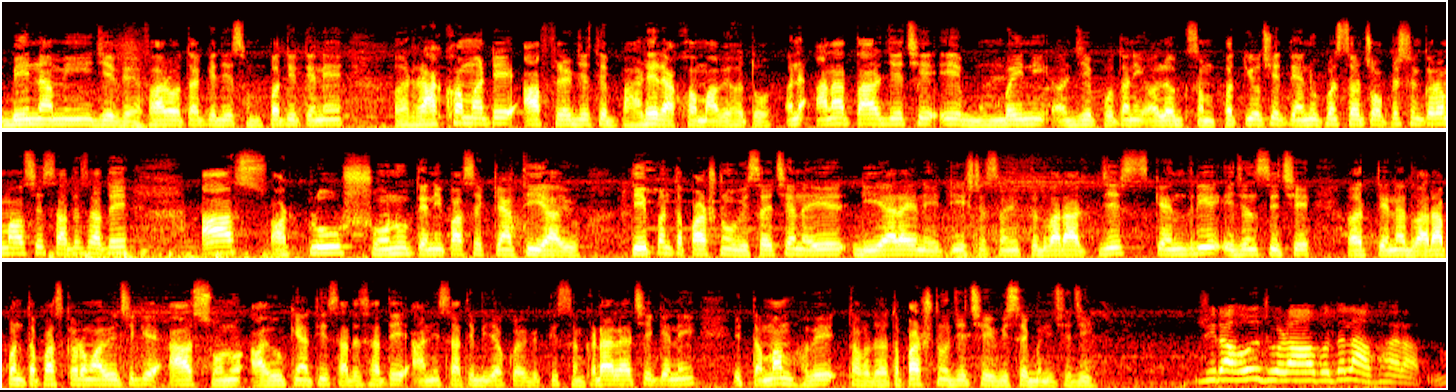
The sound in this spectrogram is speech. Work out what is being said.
બેનામી જે વ્યવહારો હતા કે જે સંપત્તિ તેને રાખવા માટે આ ફ્લેટ જે છે ભાડે રાખવામાં આવ્યો હતો. અને આના તાર જે છે એ મુંબઈની જે પોતાની અલગ સંપત્તિઓ છે તેનું પણ સર્ચ ઓપરેશન કરવામાં આવશે. સાથે સાથે આ આટલું સોનું તેની પાસે ક્યાંથી આવ્યું? તે પણ તપાસનો વિષય છે અને એ ડીઆરઆઈ અને એટીએસના સંયુક્ત દ્વારા જે કેન્દ્રીય એજન્સી છે તેના દ્વારા પણ તપાસ કરવામાં આવી છે કે આ સોનું આવ્યું ક્યાંથી? સાથે સાથે આની સાથે બીજા કોઈ વ્યક્તિ સંકળાયેલા છે કે નહીં? એ તમામ હવે તપાસનો જે છે વિષય બની છે. જી. જી, રાહુલ જોડાવા બદલ આભાર આપનો.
